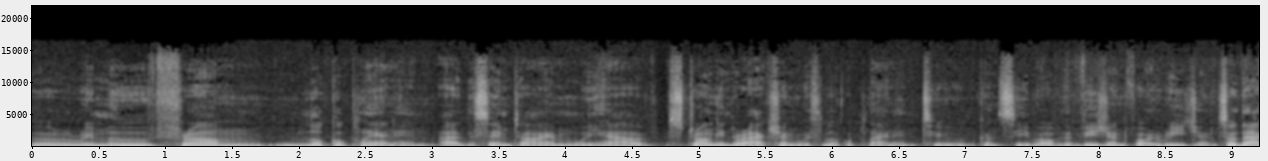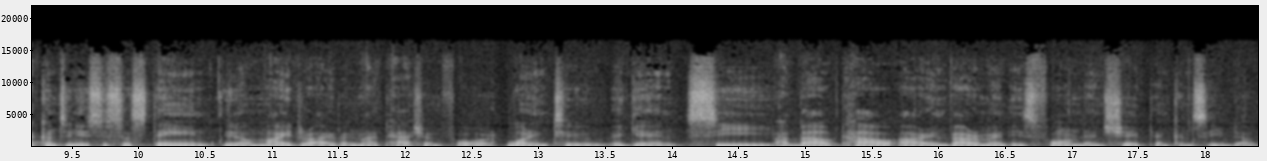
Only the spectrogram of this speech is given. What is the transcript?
uh, removed from local planning. At the same time, we have strong interaction with local planning to conceive of the vision for a region. So that continues to sustain, you know, my drive and my passion for wanting to again see about how our environment is formed and shaped and conceived of.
